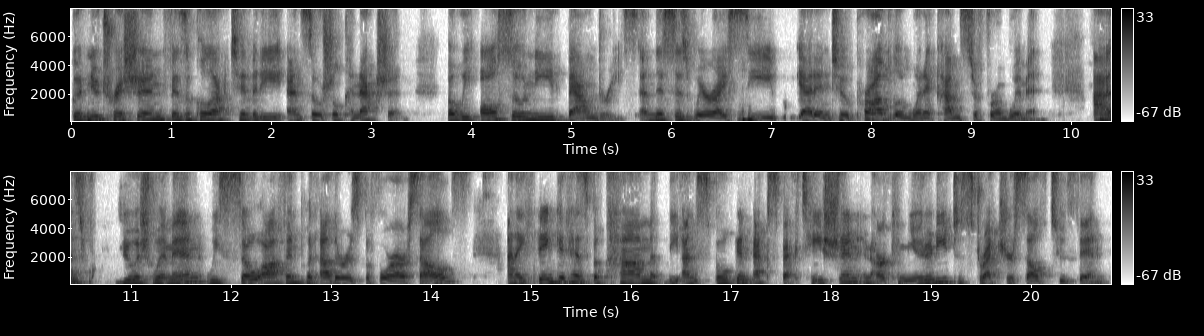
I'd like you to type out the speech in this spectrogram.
good nutrition, physical activity, and social connection. But we also need boundaries. And this is where I see we get into a problem when it comes to frum women. As mm. Jewish women, we so often put others before ourselves. And I think it has become the unspoken expectation in our community to stretch yourself too thin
